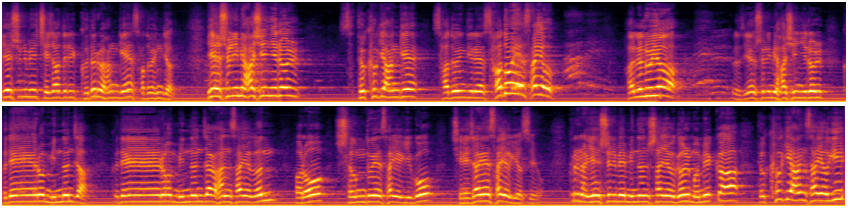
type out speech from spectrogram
예수님의 제자들이 그대로 한 게 사도행전. 예수님이 하신 일을 더 크게 한 게 사도행전의 사도의 사역. 할렐루야. 그래서 예수님이 하신 일을 그대로 믿는 자, 그대로 믿는 자가 한 사역은 바로 성도의 사역이고 제자의 사역이었어요. 그러나 예수님의 믿는 사역을 뭡니까? 더 크게 한 사역이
